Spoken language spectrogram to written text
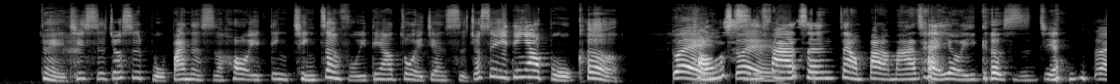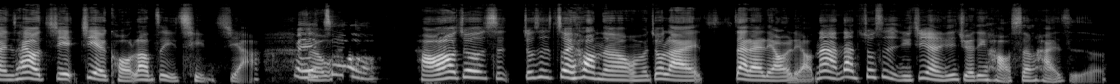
对，其实就是补班的时候，一定请政府一定要做一件事，就是一定要补课，对，同时发生，这样爸妈才有一个时间，对你才有借借口让自己请假，没错。好，然后就是就是最后呢，我们就来再来聊一聊。那那就是你既然已经决定好生孩子了，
